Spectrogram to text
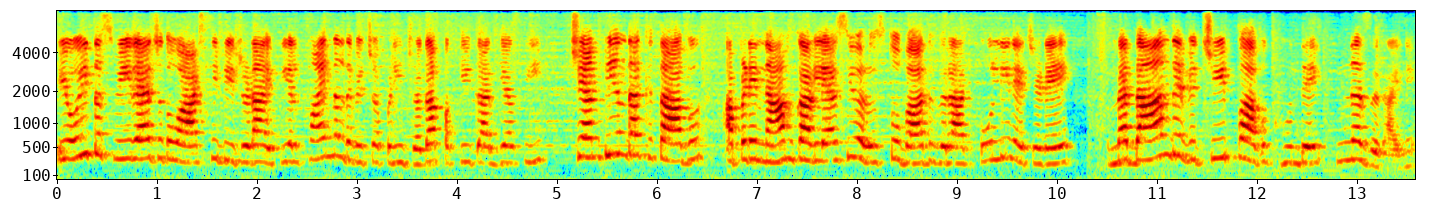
ਇਹ ਉਹੀ ਤਸਵੀਰ ਹੈ ਜਦੋਂ ਆਰਸੀਬੀ ਜਿਹੜਾ ਆਈਪੀਐਲ ਫਾਈਨਲ ਦੇ ਵਿੱਚ ਆਪਣੀ ਜਗ੍ਹਾ ਪੱਕੀ ਕਰ ਗਿਆ ਸੀ। ਚੈਂਪੀਅਨ ਦਾ ਖਿਤਾਬ ਆਪਣੇ ਨਾਮ ਕਰ ਲਿਆ ਸੀ ਔਰ ਉਸ ਤੋਂ ਬਾਅਦ ਵਿਰਾਟ ਕੋਹਲੀ ਨੇ ਜਿਹੜੇ ਮੈਦਾਨ ਦੇ ਵਿੱਚ ਹੀ ਭਾਵੁਕ ਹੁੰਦੇ ਨਜ਼ਰ ਆਏ ਨੇ।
